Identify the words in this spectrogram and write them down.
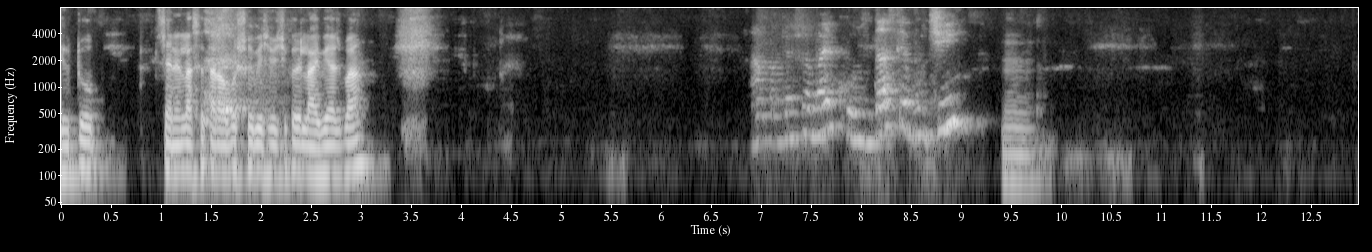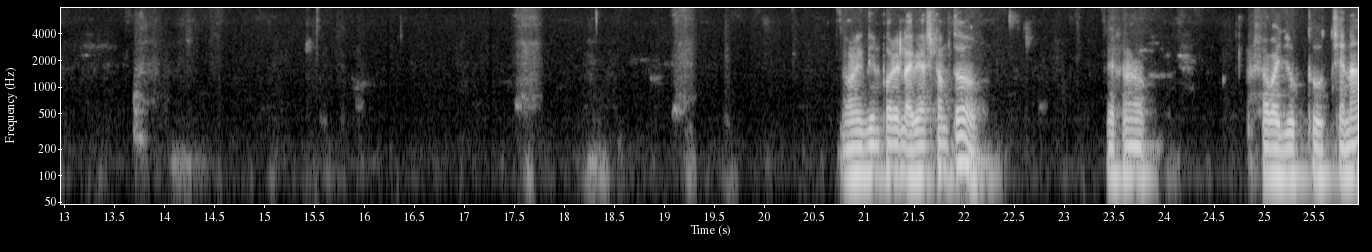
ইউটিউব চ্যানেল আছে তারা অবশ্যই বেশি বেশি করে লাইভে আসবা আমাকে সবাই খুঁজতেছে বুঝি হুম অনেকদিন পরে লাইভে আসলাম তো। এখনও সবাই যুক্ত হচ্ছে না।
